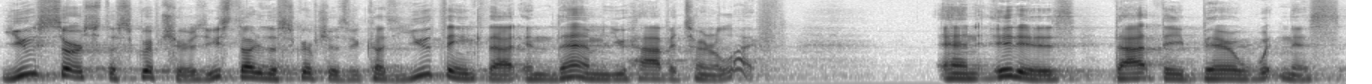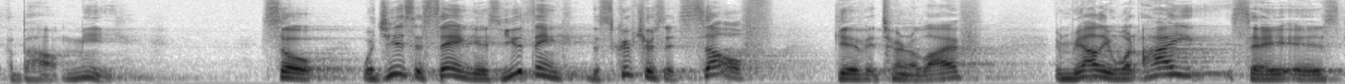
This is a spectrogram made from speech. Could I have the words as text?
You search the scriptures, you study the scriptures because you think that in them you have eternal life. And it is that they bear witness about me. So what Jesus is saying is, you think the scriptures itself give eternal life. In reality, what I say is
